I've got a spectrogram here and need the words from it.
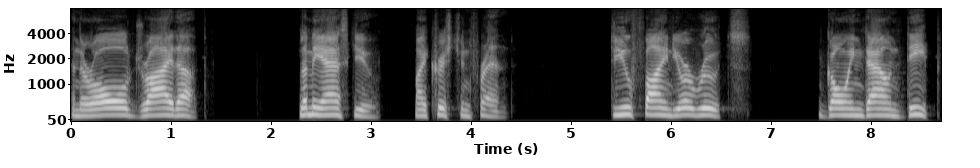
and they're all dried up. Let me ask you, my Christian friend, do you find your roots going down deep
